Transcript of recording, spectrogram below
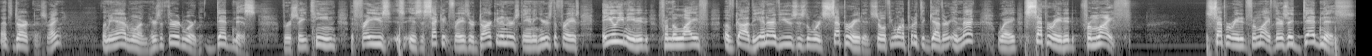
That's darkness, right? Let me add one. Here's a third word deadness. Verse 18, the phrase is, is, the second phrase. They're darkened in understanding. Here's the phrase alienated from the life of God. The NIV uses the word separated. So if you want to put it together in that way, separated from life. Separated from life. There's a deadness.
